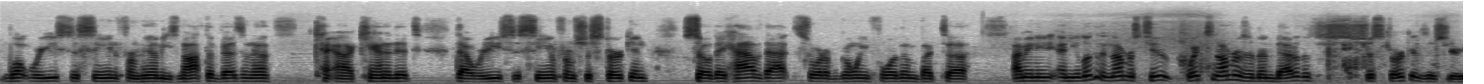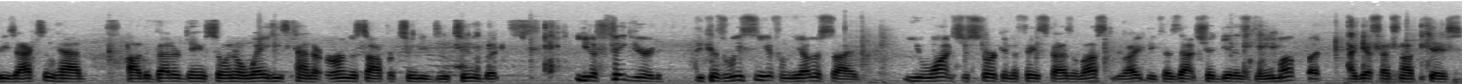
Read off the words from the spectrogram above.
what we're used to seeing from him. He's not the Vezina ca- uh, candidate that we're used to seeing from Shesterkin. So they have that sort of going for them. But uh, I mean, and you look at the numbers too. Quick's numbers have been better than Shesterkin's this year. He's actually had uh, the better game. So in a way, he's kind of earned this opportunity too. But you'd have figured because we see it from the other side. You want Shesterkin to face Vasilevskiy, right? Because that should get his game up. But I guess that's not the case.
